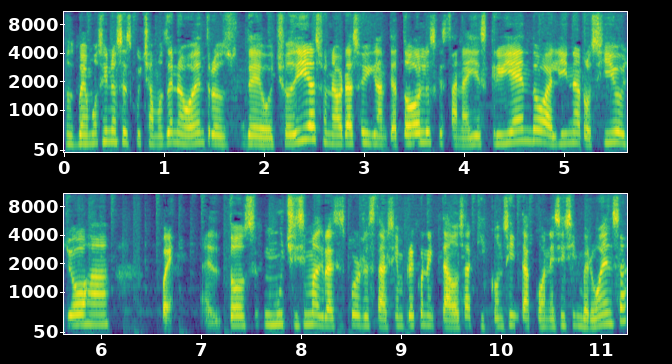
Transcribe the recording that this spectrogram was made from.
Nos vemos y nos escuchamos de nuevo dentro de ocho días. Un abrazo gigante a todos los que están ahí escribiendo, Alina, Rocío, Joja. Bueno, eh, todos, muchísimas gracias por estar siempre conectados aquí con Sin Tacones y Sinvergüenza.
